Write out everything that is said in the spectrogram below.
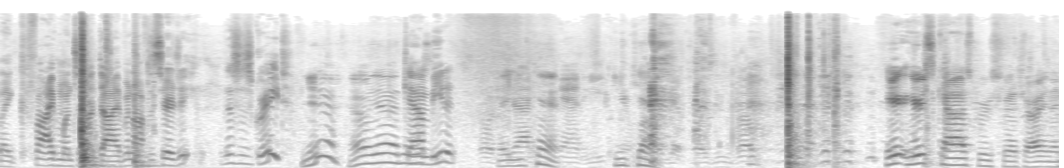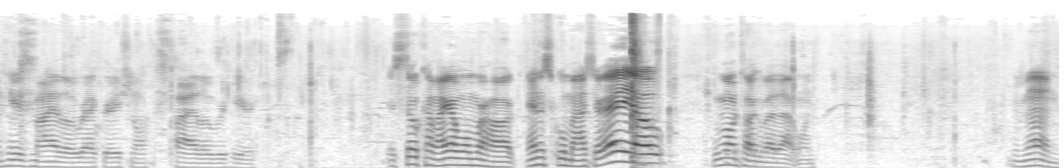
like five months of diving after surgery, this is great. Yeah. Hell yeah. it Can't is. beat it. Hey, you can't. You can't. Here, here's Casper's fish, alright, and then here's Milo recreational pile over here. It's still coming. I got one more hog and a schoolmaster. Hey yo, we won't talk about that one. And then,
